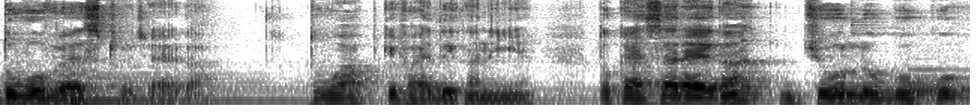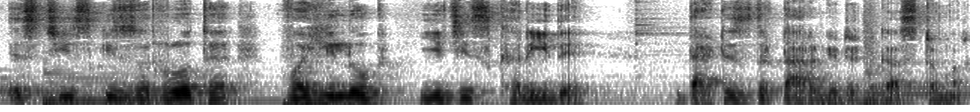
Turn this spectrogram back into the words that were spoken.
तो वो वेस्ट हो जाएगा तो वो आपके फ़ायदे का नहीं है। तो कैसा रहेगा, जो लोगों को इस चीज़ की ज़रूरत है, वही लोग ये चीज़ खरीदें। That is the targeted customer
